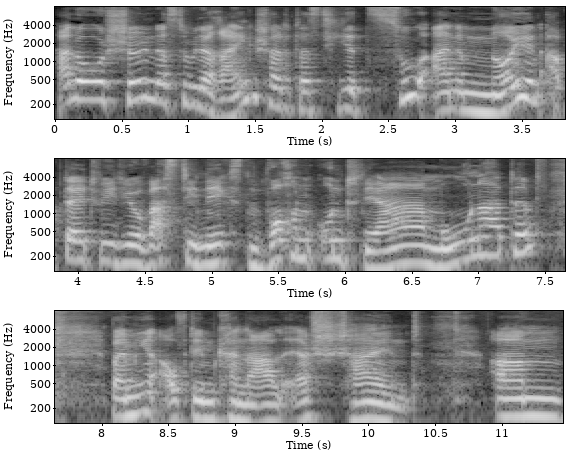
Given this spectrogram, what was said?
Hallo, schön, dass du wieder reingeschaltet hast hier zu einem neuen Update-Video, was die nächsten Wochen und ja, Monate bei mir auf dem Kanal erscheint. Ähm,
